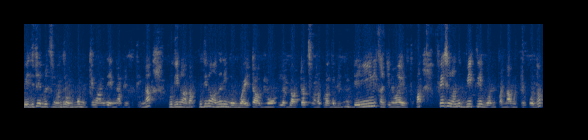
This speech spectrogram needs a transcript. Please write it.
வெஜிடபிள்ஸில் வந்து ரொம்ப முக்கியமானது என்ன அப்படின்னு பார்த்தீங்கன்னா புதினா தான். புதினா வந்து நீங்கள் ஒயிட் ஆகணும் இல்லை பிளாக் டாட்ஸ் வரக்கூடாது அப்படின்னா டெய்லி கண்டினியூவாக எடுத்துக்கலாம். ஃபேஷியல் வந்து வீக்லி ஒன் பண்ணால் மட்டும் போதும்.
